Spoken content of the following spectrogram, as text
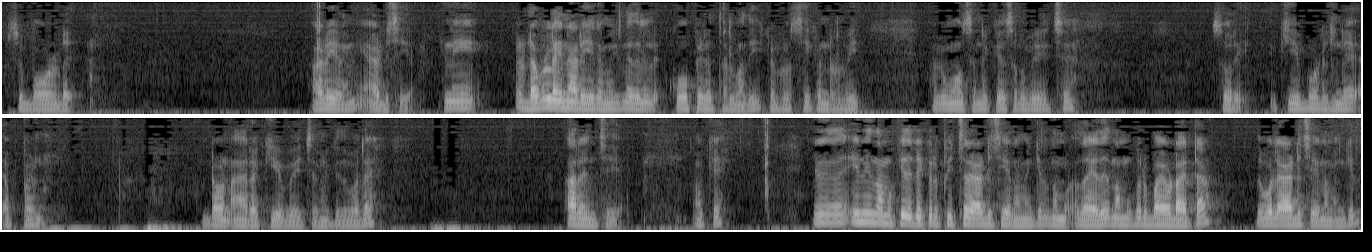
കുറച്ച് ബോൾഡ് ആഡ് ചെയ്യണമെങ്കിൽ ആഡ് ചെയ്യാം. ഇനി ഡബിൾ ലൈൻ ആഡ് ചെയ്യണമെങ്കിൽ അതിൽ കോപ്പി എടുത്താൽ മതി. കൺട്രോൾ സി കൺട്രോൾ വി നമുക്ക് മൗസിന്റെ കേസർ ഉപയോഗിച്ച് സോറി കീബോർഡിന്റെ up and down arrow key ഉപയോഗിച്ച് നമുക്കിതുപോലെ അറേഞ്ച് ചെയ്യാം. ഓക്കെ ഇനി നമുക്കിതിലേക്ക് ഒരു പിക്ചർ ആഡ് ചെയ്യണമെങ്കിൽ അതായത് നമുക്കൊരു ബയോഡാറ്റ ഇതുപോലെ ആഡ് ചെയ്യണമെങ്കിൽ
